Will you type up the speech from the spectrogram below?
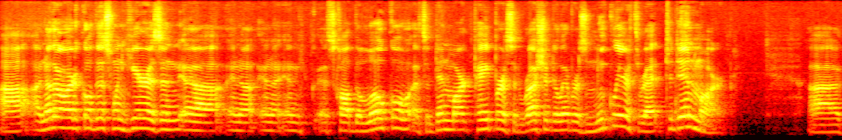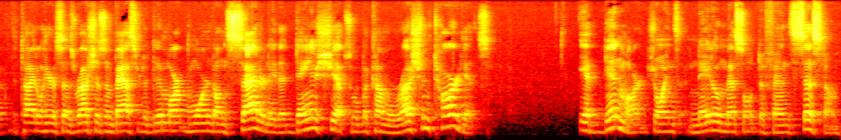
Uh, another article, this one here is in, in, a, in, a, in, it's called The Local. It's a Denmark paper. It said Russia delivers nuclear threat to Denmark. Uh, the title here says Russia's ambassador to Denmark warned on Saturday that Danish ships will become Russian targets if Denmark joins NATO missile defense system.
